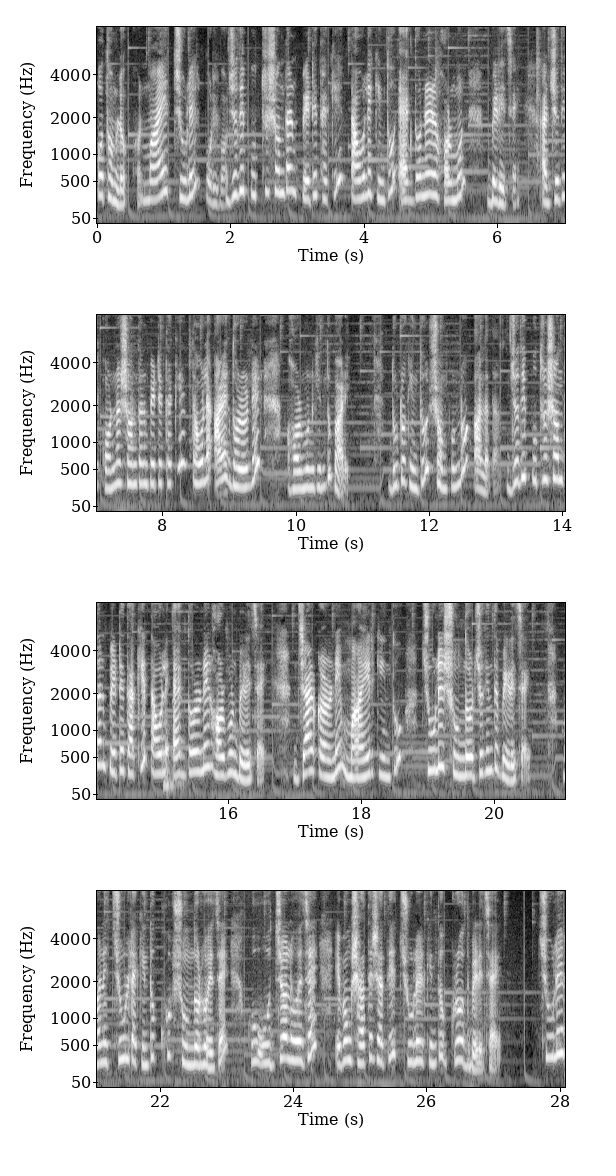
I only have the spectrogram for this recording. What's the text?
প্রথম লক্ষণ মায়ের চুলের পরিবর্তন। যদি পুত্র সন্তান পেটে থাকে তাহলে কিন্তু এক ধরনের হরমোন বেড়ে যায়। আর যদি কন্যা সন্তান পেটে থাকে তাহলে আরেক ধরনের হরমোন কিন্তু বাড়ে। দুটো কিন্তু সম্পূর্ণ আলাদা। যদি পুত্র সন্তান পেটে থাকে, তাহলে এক ধরনের হরমোন বেড়ে যায়, যার কারণে মায়ের কিন্তু চুলের সৌন্দর্য কিন্তু বেড়ে যায়। মানে চুলটা কিন্তু খুব সুন্দর হয়ে যায়, খুব উজ্জ্বল হয়ে যায় এবং সাথে সাথে চুলের কিন্তু গ্রোথ বেড়ে যায়। চুলের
